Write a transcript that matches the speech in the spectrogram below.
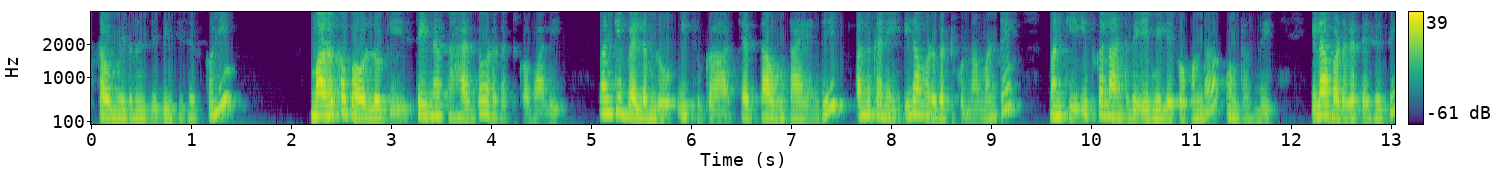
స్టవ్ మీద నుంచి దించేసేసుకొని మరొక బౌల్లోకి స్టెయినర్ సహాయంతో వడగట్టుకోవాలి. మనకి బెల్లంలో ఇసుక చెత్త ఉంటాయండి. అందుకని ఇలా వడగట్టుకున్నామంటే మనకి ఇసుక లాంటిది ఏమీ లేకుండా ఉంటుంది. ఇలా వడగట్టేసేసి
